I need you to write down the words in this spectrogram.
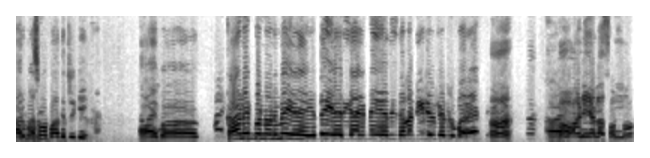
ஆறு மாசமா பாத்துட்டு இருக்கீங்க. இப்போ கான்டாக்ட் பண்ணணுமே எந்த ஏரியா என்ன ஏது இதெல்லாம் டீடைல் கேட்டிருப்பாரு. பவானி எல்லாம் சொன்னோம்.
